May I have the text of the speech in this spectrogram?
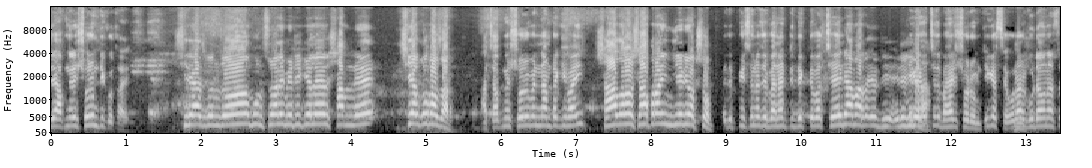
যে আপনার এই শোরুমটি কোথায়? সিরাজগঞ্জ মুন্সিপালি মেডিকেলের সামনে শিয়ালকোল বাজার। আচ্ছা আপনার শোরুমের নামটা কি ভাই? শাহজালাল শাহপাড়া ইঞ্জিনিয়ারিং ওয়ার্কশপ এই যে পিছনে যে ব্যানারটি দেখতে পাচ্ছেন এটা আমার এটা- ঠিক আছে হচ্ছে ভাইয়ের শোরুম ঠিক আছে? ওনার গুডাউন আছে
